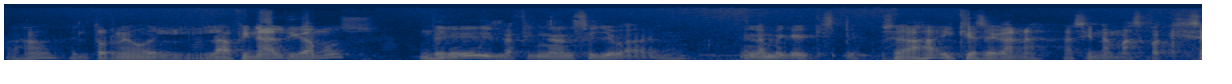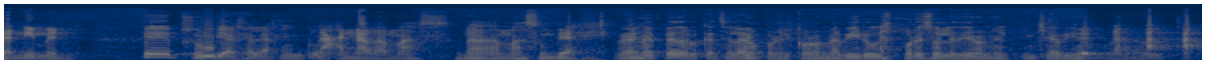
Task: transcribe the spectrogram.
Ajá. El torneo, el- la final, digamos. Ujú. Eh, y la final se lleva en, en la Mega XP. O sea, ajá. ¿Y qué se gana? Así nada más, para que se animen. Eh, pues un viaje a la Genco. Nah, nada más, nada más un viaje. Bueno, no hay pedo, lo cancelaron por el coronavirus, por eso le dieron el pinche avión, güey, ahorita.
